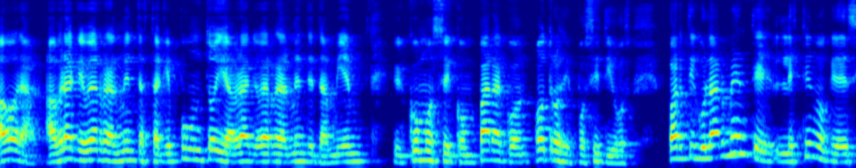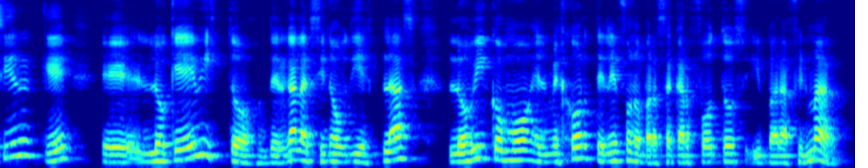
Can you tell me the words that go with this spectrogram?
Ahora, habrá que ver realmente hasta qué punto y habrá que ver realmente también eh, cómo se compara con otros dispositivos. Particularmente les tengo que decir que eh, lo que he visto del Galaxy Note 10 Plus lo vi como el mejor teléfono para sacar fotos y para filmar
